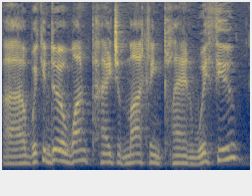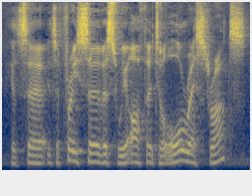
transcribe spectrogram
uh, we can do a one page marketing plan with you. It's a, it's a free service we offer to all restaurants.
